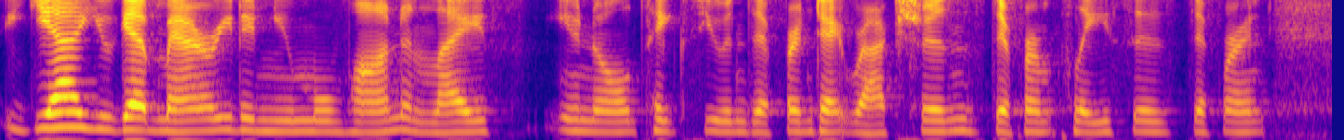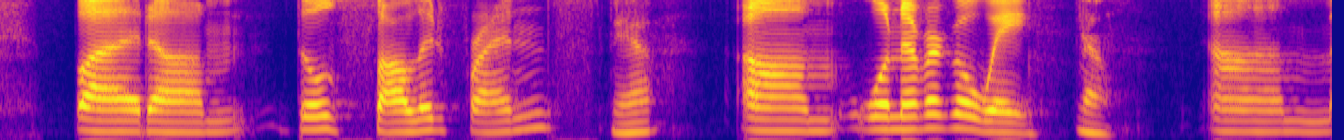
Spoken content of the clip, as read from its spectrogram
yeah you get married and you move on and life you know takes you in different directions different places different but um those solid friends Yeah. um will never go away No. um,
